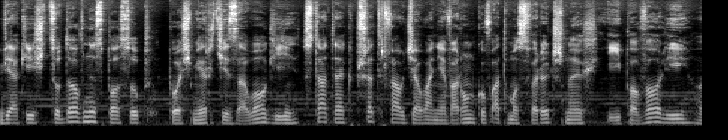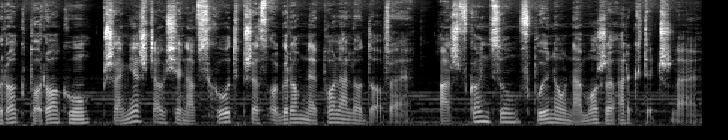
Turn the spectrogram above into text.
W jakiś cudowny sposób po śmierci załogi statek przetrwał działanie warunków atmosferycznych i powoli, rok po roku, przemieszczał się na wschód przez ogromne pola lodowe, aż w końcu wpłynął na Morze Arktyczne.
